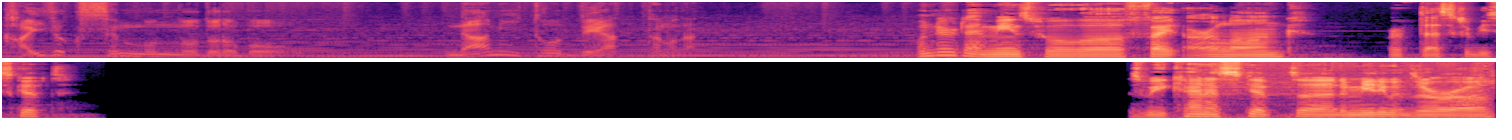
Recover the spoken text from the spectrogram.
海賊専門の泥棒ナミと出会ったのだ Wonder if that means we'll uh, fight Arlong, or if that's gonna be skipped. Because we kind of skipped uh, the meeting with Zoro.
